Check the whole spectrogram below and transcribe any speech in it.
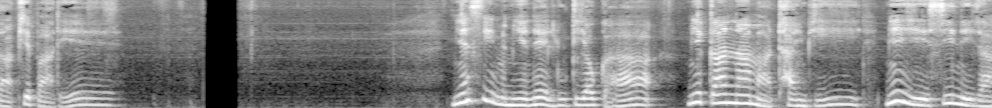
တာဖြစ်ပါတယ်မျက်စိမမြင်တဲ့လူတစ်ယောက်ကမြစ်ကမ်းနားမှာထိုင်ပြီးမြစ်ရည်စီးနေတာ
